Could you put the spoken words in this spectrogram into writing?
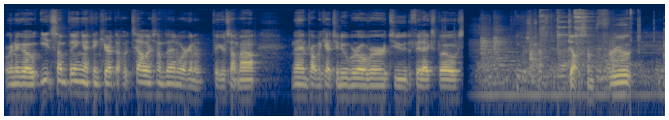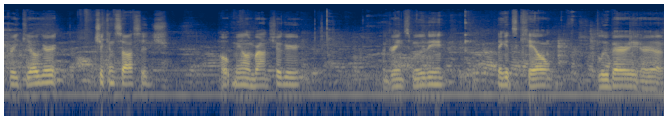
we're gonna go eat something, I think here at the hotel or something. We're gonna figure something out. And then probably catch an Uber over to the Fit Expo. Got some fruit, Greek yogurt, chicken sausage, oatmeal and brown sugar, a green smoothie. I think it's kale, blueberry, or a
